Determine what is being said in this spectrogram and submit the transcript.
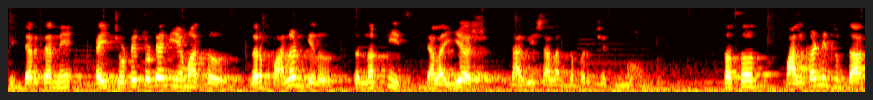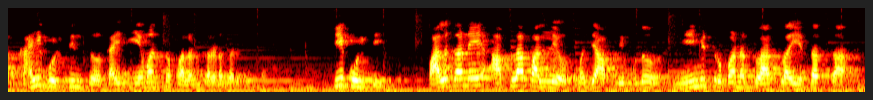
विद्यार्थ्यांनी काही छोट्या छोट्या नियमाचं जर पालन केलं तर नक्कीच त्याला यश दहावी शालांत परीक्षेत मिळू शकतो. तसंच पालकांनी सुद्धा काही गोष्टींचं काही नियमांचं पालन करणं गरजेचं आहे. ती कोणती? पालकाने आपला पाल्य म्हणजे आपली मुलं नियमित रूपानं क्लासला येतात का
